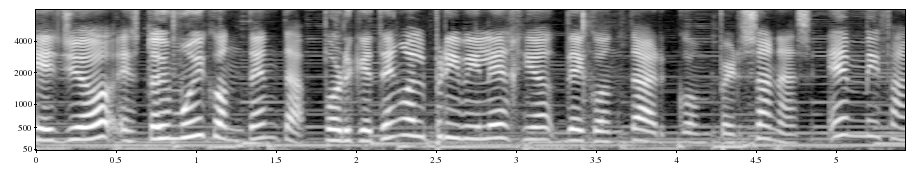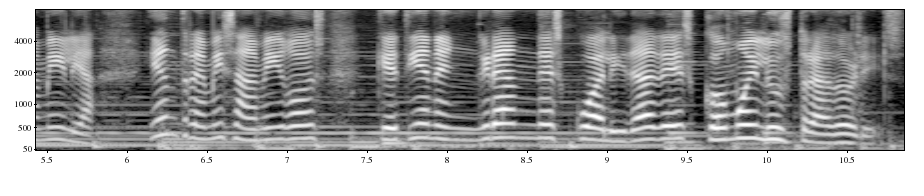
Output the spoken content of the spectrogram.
Que yo estoy muy contenta porque tengo el privilegio de contar con personas en mi familia y entre mis amigos que tienen grandes cualidades como ilustradores.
